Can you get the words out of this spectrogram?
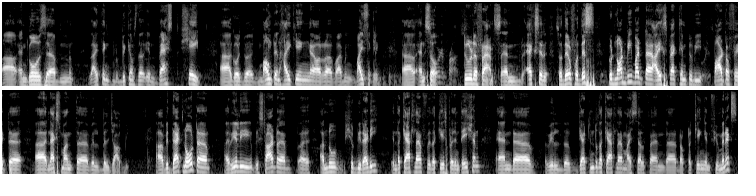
uh, and goes. Um, I think becomes the in best shape. Uh, goes uh, mountain hiking or uh, I mean bicycling, uh, and so Tour de France. Tour de France and excellent. So therefore, this could not be, but uh, I expect him to be part of it uh, uh, next month. Uh, will will jog me. Uh, with that note, I really start. Uh, uh, Anu should be ready in the cath lab with the case presentation, and uh, we'll uh, get into the cath lab myself and uh, Dr. King in few minutes,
